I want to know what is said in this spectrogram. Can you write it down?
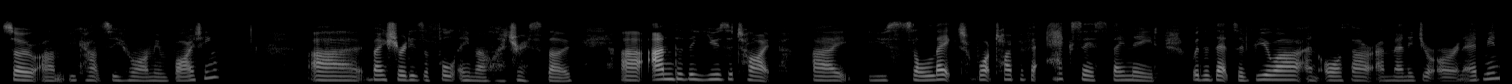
so um, you can't see who I'm inviting. Uh, make sure it is a full email address though. Uh, under the user type, uh, you select what type of access they need, whether that's a viewer, an author, a manager, or an admin.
